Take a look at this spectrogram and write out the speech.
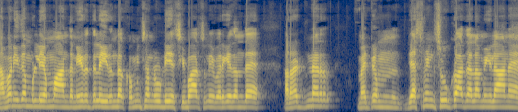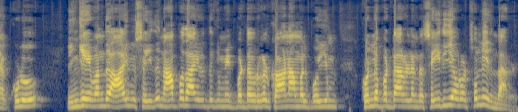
நவநீதம் புள்ளியம்மா அந்த நேரத்தில் இருந்த கமிஷனருடைய சிபார்சிலை வருகை தந்த ரட்னர் மற்றும் ஜஸ்மின் சூகா தலைமையிலான குழு இங்கே வந்து ஆய்வு செய்து நாற்பதாயிரத்துக்கும் மேற்பட்டவர்கள் காணாமல் போயும் கொல்லப்பட்டார்கள் என்ற செய்தியை அவர்கள் சொல்லியிருந்தார்கள்.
